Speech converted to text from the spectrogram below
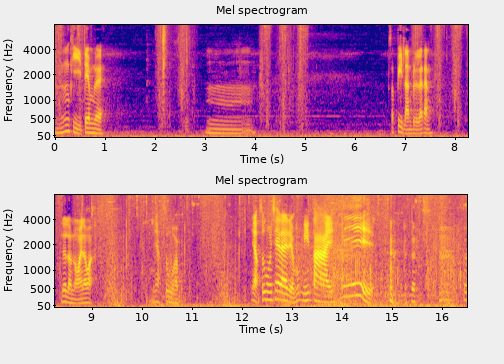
อืมผีเต็มเลยอืมสปีดรันไปเลยแล้วกัน เลือดเราน้อยแล้วอะ อยากสู้ครับ อยากสู้ไม่ใช่อะไรเดี๋ยวพวกนี้ตาย นี่เอ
